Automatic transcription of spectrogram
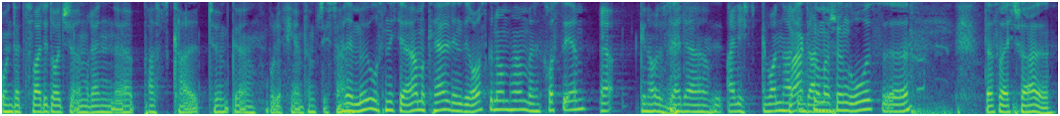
Und der zweite Deutsche im Rennen, äh, Pascal Tömke, wurde 54. War der Möbus nicht der arme Kerl, den sie rausgenommen haben bei der Cross-DM? ja, genau, das ist Das, der, der eigentlich gewonnen hat. Max nochmal schön groß. Äh, das war echt schade.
